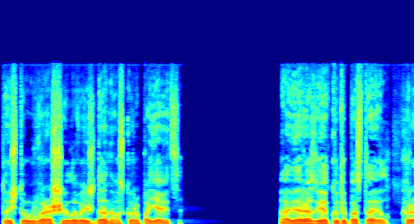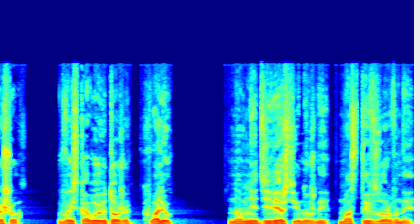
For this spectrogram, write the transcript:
той, что у Ворошилова и Жданова скоро появится. Авиаразведку ты поставил, хорошо. Войсковую тоже, хвалю. Но мне диверсии нужны, мосты взорванные,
